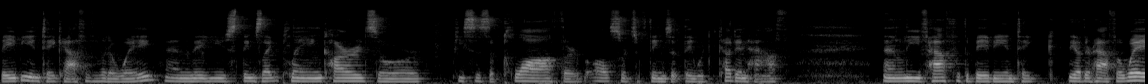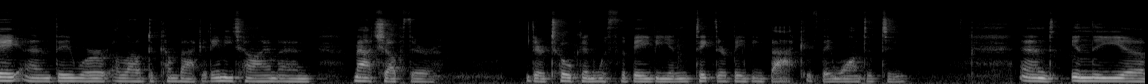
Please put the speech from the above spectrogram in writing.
baby and take half of it away. And they used things like playing cards or pieces of cloth or all sorts of things that they would cut in half and leave half with the baby and take the other half away and they were allowed to come back at any time and match up their their token with the baby and take their baby back if they wanted to. And in the uh,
